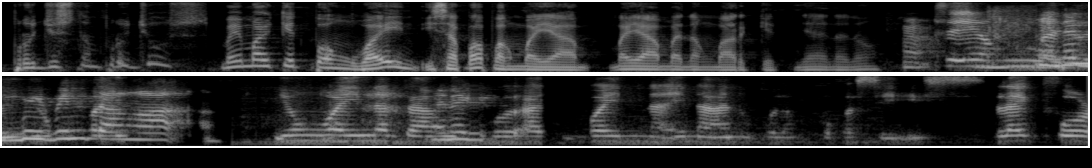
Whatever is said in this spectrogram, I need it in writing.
produce ng produce. May market po ang wine. Isa pa pang maya- mayaman ng market niyan, ano? Kasi yung, ano, nagbibinta yung nga Yung wine na gamit po at wine na inaano ko lang po kasi is like for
